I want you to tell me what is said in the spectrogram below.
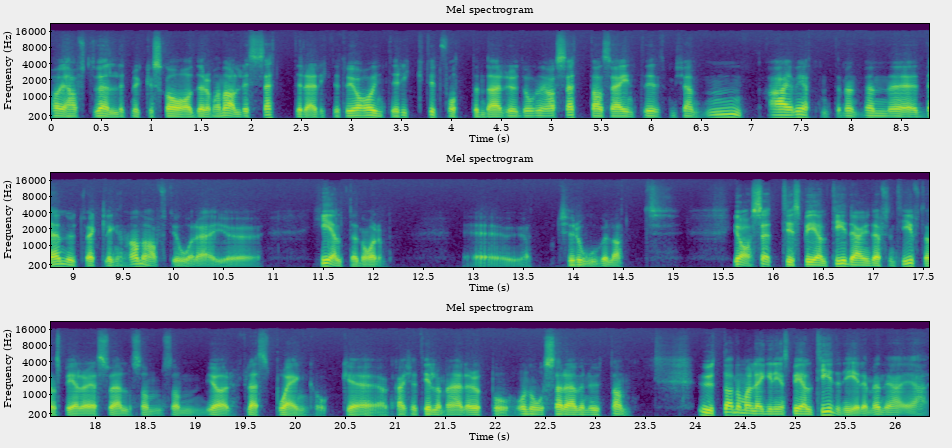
har ju haft väldigt mycket skador och man har aldrig sett det där riktigt. Och jag har inte riktigt fått den där... Då när jag har sett honom så har jag inte känt... Mm, ah, jag vet inte, men, men eh, den utvecklingen han har haft i år är ju helt enorm. Eh, jag tror väl att ja, sett till speltid är han ju definitivt en spelare i SHL som, som gör flest poäng och eh, han kanske till och med är där uppe och, och nosar även utan, utan om man lägger in speltiden i det. Men jag, jag,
